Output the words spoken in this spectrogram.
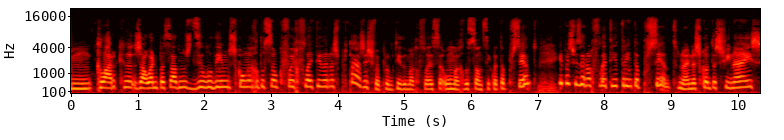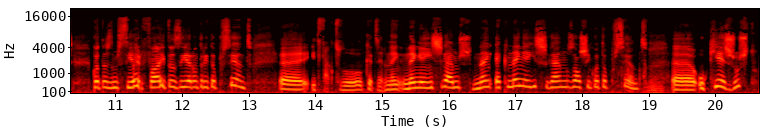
Um, claro que já o ano passado nos desiludimos com a redução que foi refletida nas portagens. Foi prometida uma, uma redução de 50% e depois fizeram refletir 30%, não é? Nas contas finais, contas de merceeiro feitas e eram 30%. Uh, eh, e de facto, quer dizer, nem, nem aí chegamos, nem, é que nem aí chegamos aos 50%. Uh, eh, o que é justo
